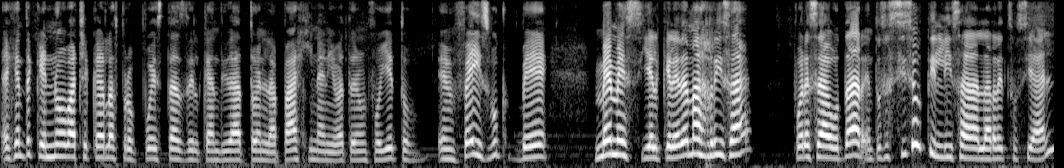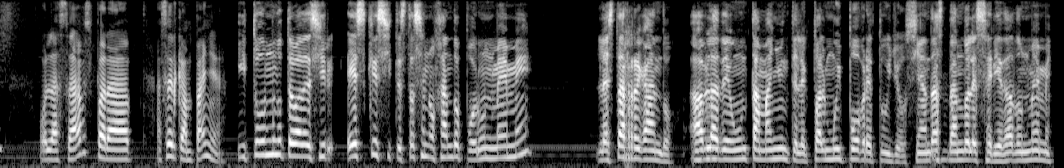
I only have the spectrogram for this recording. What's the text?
hay gente que no va a checar las propuestas del candidato en la página ni va a tener un folleto. En Facebook ve memes y el que le dé más risa, por ese va a votar. Entonces sí se utiliza la red social o las apps para hacer campaña. Y todo el mundo te va a decir, es que si te estás enojando por un meme, la estás regando. Habla de un tamaño intelectual muy pobre tuyo, si andas dándole seriedad a un meme.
